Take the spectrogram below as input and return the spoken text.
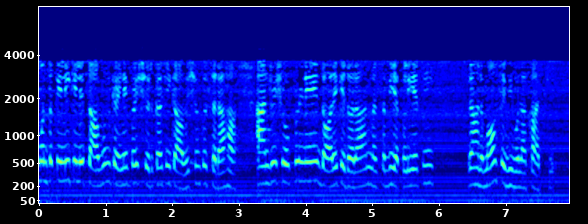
मुंतकली के लिए ताउन करने पर शिरका की काविशों को सराहा। एंड्रू शोफर ने दौरे के दौरान मजहबी अकलीती रहनुमाओं से भी मुलाकात की।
